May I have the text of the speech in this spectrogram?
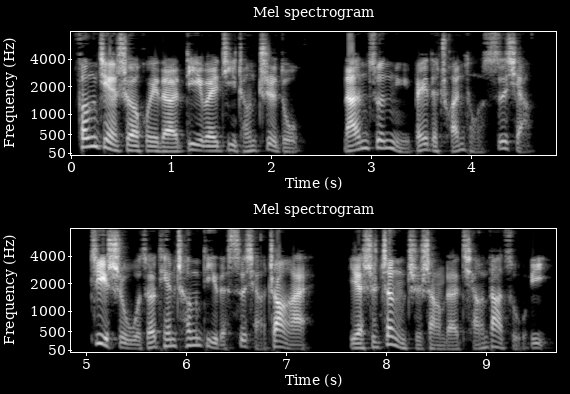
封建社会的地位继承制度。男尊女卑的传统思想，既是武则天称帝的思想障碍，也是政治上的强大阻力。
